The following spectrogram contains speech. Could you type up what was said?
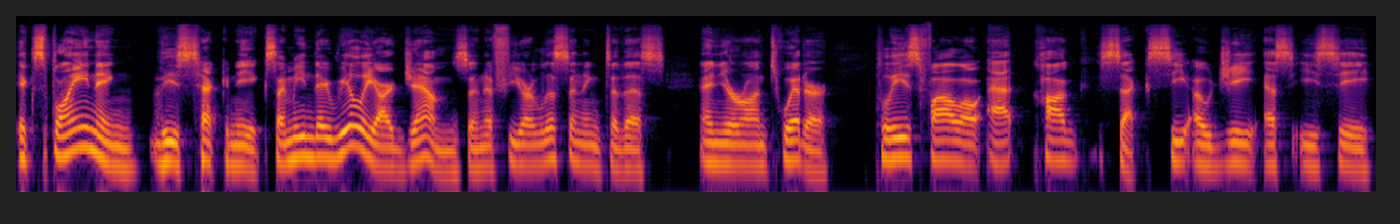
explaining these techniques. I mean, they really are gems. And if you're listening to this and you're on Twitter, please follow at Cogsec, C O G S E C,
